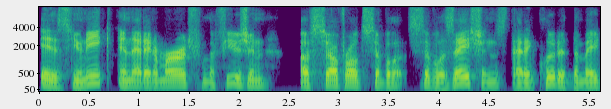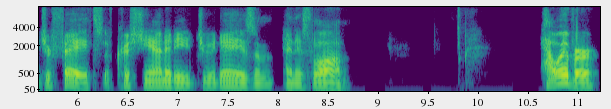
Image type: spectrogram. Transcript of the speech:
is unique in that it emerged from the fusion of several civil- civilizations that included the major faiths of Christianity, Judaism, and Islam. However,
